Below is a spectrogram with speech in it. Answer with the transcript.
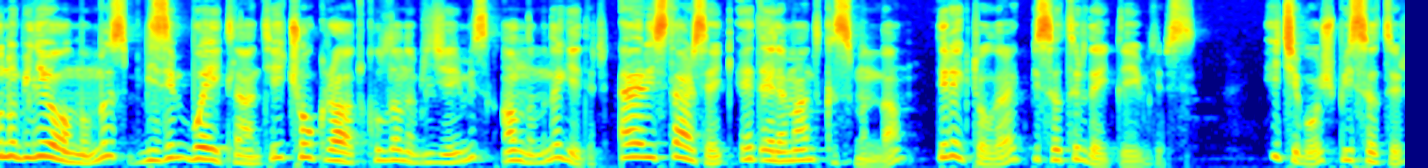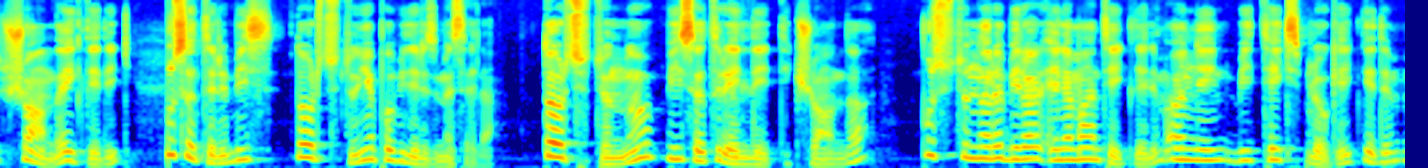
Bunu biliyor olmamız bizim bu eklentiyi çok rahat kullanabileceğimiz anlamına gelir. Eğer istersek add element kısmından direkt olarak bir satır da ekleyebiliriz. İçi boş bir satır şu anda ekledik. Bu satırı biz 4 sütun yapabiliriz mesela. 4 sütunlu bir satır elde ettik şu anda. Bu sütunlara birer element ekleyelim. Örneğin bir text blok ekledim.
